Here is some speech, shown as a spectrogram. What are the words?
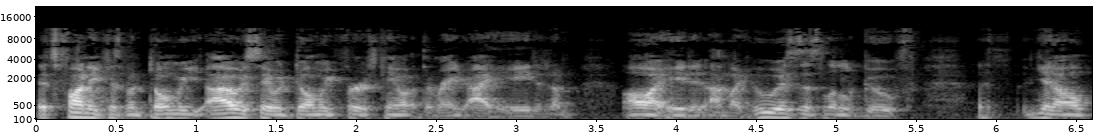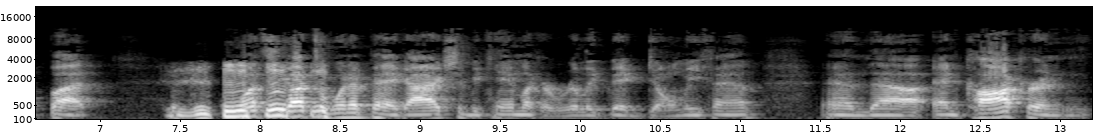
it's funny because when Domi, I always say when Domi first came out with the ring, I hated him. Oh, I hated. Him. I'm like, who is this little goof? You know, but once he got to Winnipeg, I actually became like a really big Domi fan, and uh, and Cochrane.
